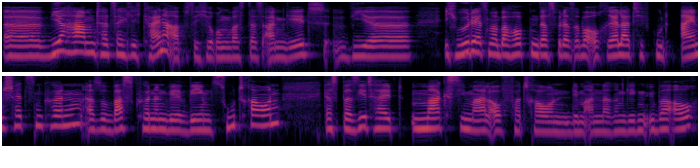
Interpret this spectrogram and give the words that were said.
Äh, wir haben tatsächlich keine Absicherung, was das angeht. Wir, ich würde jetzt mal behaupten, dass wir das aber auch relativ gut einschätzen können. Also was können wir wem zutrauen? Das basiert halt maximal auf Vertrauen dem anderen gegenüber auch,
